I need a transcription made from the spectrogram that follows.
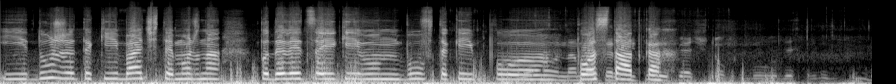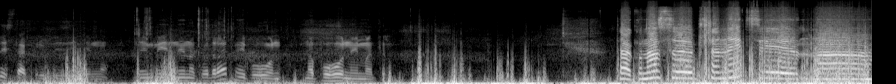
і дуже такий, бачите, можна подивитися, який він був такий по, Ну, по остатках. 5 штук було десь, при- десь так приблизительно. Не, на квадратний погон, на погонний метр. Так, у нас е, пшениці на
